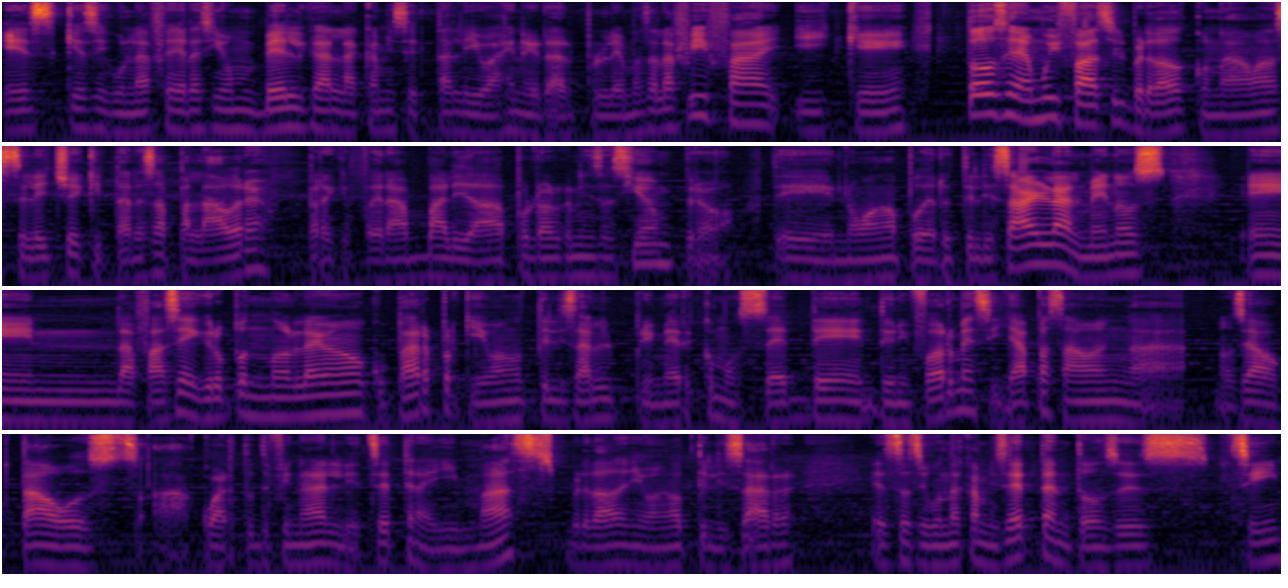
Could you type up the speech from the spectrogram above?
es que según la Federación Belga la camiseta le iba a generar problemas a la FIFA y que Todo sería muy fácil, ¿verdad? Con nada más el hecho de quitar esa palabra para que fuera validada por la organización, pero eh, no van a poder utilizarla, al menos en la fase de grupos no la iban a ocupar porque iban a utilizar el primer como set de, uniformes y ya pasaban a, no sé, a octavos, a cuartos de final, etcétera, y más, ¿verdad? Iban a utilizar esta segunda camiseta. Entonces, sí,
